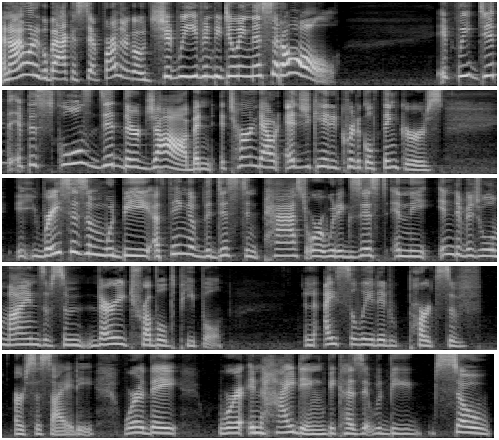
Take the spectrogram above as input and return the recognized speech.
And I want to go back a step farther and go, should we even be doing this at all? If we did, if the schools did their job and it turned out educated critical thinkers, racism would be a thing of the distant past or it would exist in the individual minds of some very troubled people in isolated parts of our society where they were in hiding because it would be so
